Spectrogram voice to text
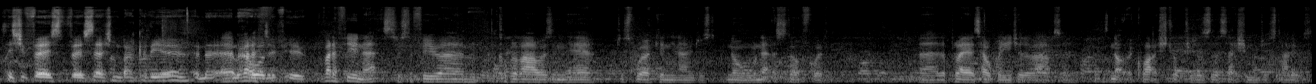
Is this your first first session back of the year, and, uh, and how was it for you? We've had a few nets, just a few, um, couple of hours in here, just working, you know, just normal net stuff with uh, the players helping each other out. So it's not quite as structured as the session we just had. It was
